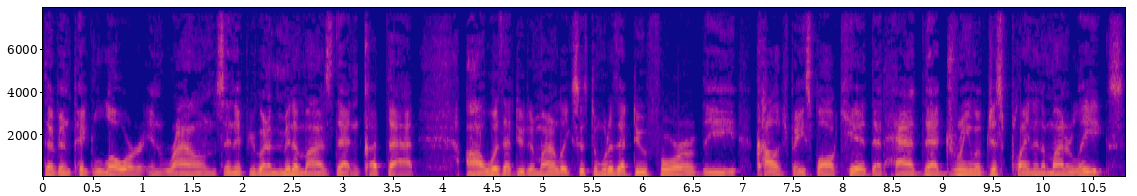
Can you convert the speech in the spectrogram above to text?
that have been picked lower in rounds, and if you're going to minimize that and cut that, uh, what does that do to the minor league system? What does that do for the college baseball kid that had that dream of just playing in the minor leagues?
